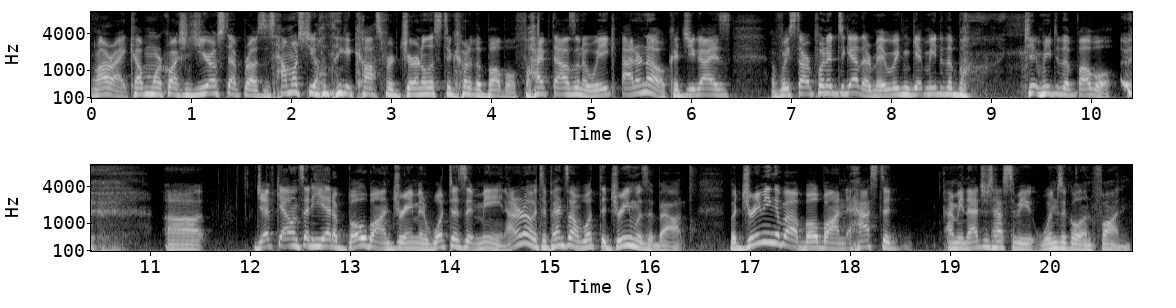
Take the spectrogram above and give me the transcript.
All right, couple more questions. Euro Step Bros says, how much do y'all think it costs for journalists to go to the bubble? Five thousand a week? I don't know. Could you guys, if we start putting it together, maybe we can get me to the get me to the bubble. Uh, Jeff Gallen said he had a Boban dream, and what does it mean? I don't know. It depends on what the dream was about. But dreaming about Boban has to, I mean, that just has to be whimsical and fun.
